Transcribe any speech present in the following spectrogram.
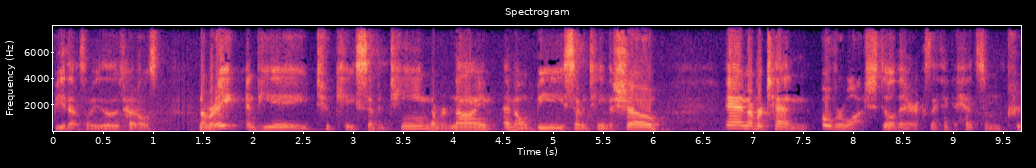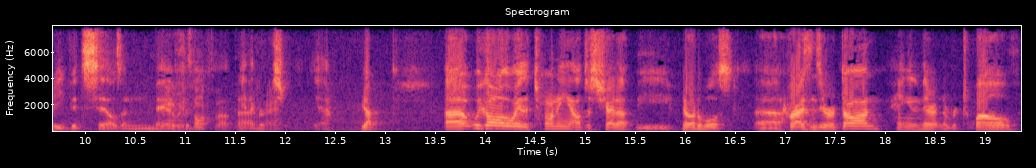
beat out some of these other titles. Number eight, NBA 2K17. Number nine, MLB 17, the show. And number 10, Overwatch, still there because I think it had some pretty good sales in May Yeah, we for talked the about that, anniversary. Yeah. Yep. Uh, we go all the way to 20. I'll just shout out the notables. Uh, Horizon Zero Dawn, hanging in there at number 12.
